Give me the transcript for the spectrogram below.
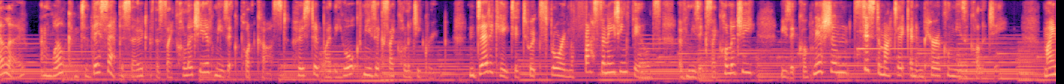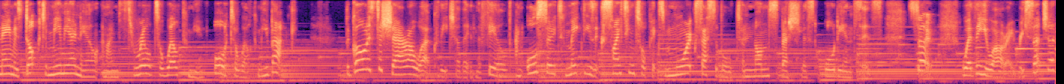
Hello, and welcome to this episode of the Psychology of Music podcast, hosted by the York Music Psychology Group, dedicated to exploring the fascinating fields of music psychology, music cognition, systematic and empirical musicology. My name is Dr. Mimi O'Neill, and I'm thrilled to welcome you or to welcome you back. The goal is to share our work with each other in the field and also to make these exciting topics more accessible to non specialist audiences. So, whether you are a researcher,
